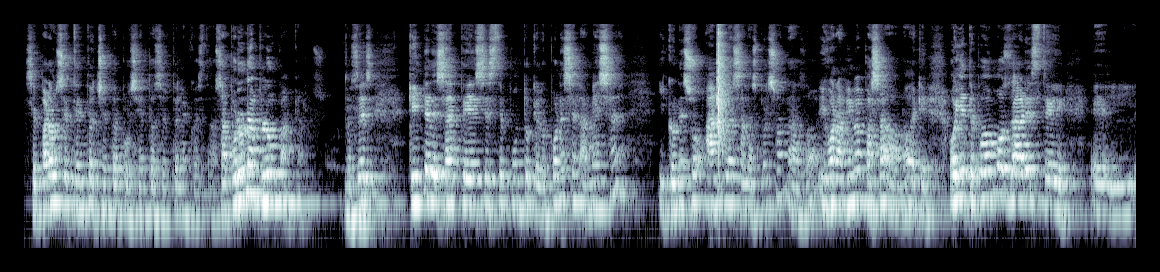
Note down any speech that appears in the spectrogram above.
se para un 70-80% a hacerte la encuesta. O sea, por una pluma, Carlos. Entonces, qué interesante es este punto que lo pones en la mesa y con eso anclas a las personas, ¿no? Y bueno, a mí me ha pasado, ¿no? De que, oye, te podemos dar este, el,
